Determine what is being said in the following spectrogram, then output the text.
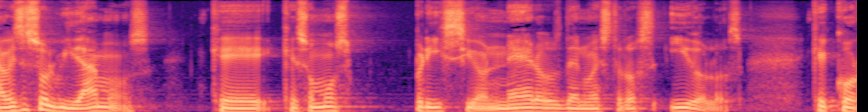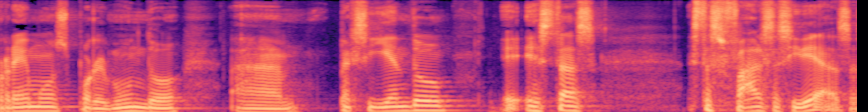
a veces olvidamos que, somos prisioneros de nuestros ídolos, que corremos por el mundo ah, persiguiendo eh, estas estas falsas ideas.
